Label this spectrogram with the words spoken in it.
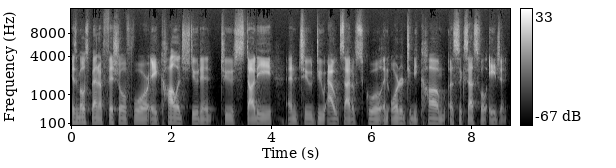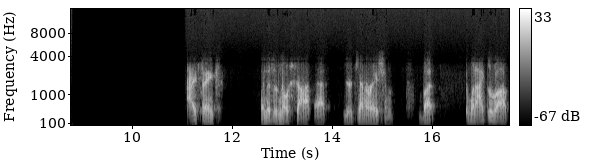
is most beneficial for a college student to study and to do outside of school in order to become a successful agent? I think, and this is no shot at your generation, but when I grew up,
